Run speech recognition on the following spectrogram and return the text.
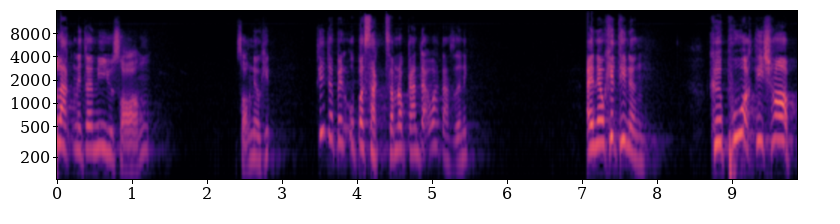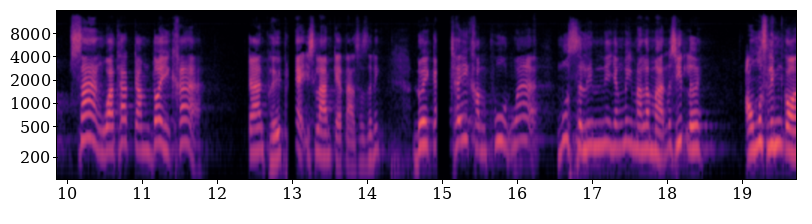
หลักๆเนี่ยจะมีอยู่สองสองแนวคิด ที่จะเป็นอุปสรรคสำหรับการด่าว่าต่างศาสนิกไอแนวคิดที่หนึ่งคือพวกที่ชอบสร้างวาทกรรมด้อยค่า การเผยแพร่อิสลามแก่ต่างศาสนิก โดยการใช้คำพูดว่ามุสลิมเนี่ยยังไม่มาละหมาดมัสยิดเลย เอามุสลิมก่อน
